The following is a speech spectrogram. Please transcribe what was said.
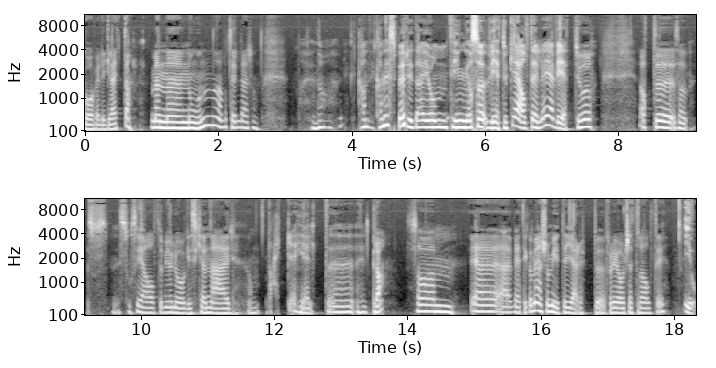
gå veldig greit, da. Men uh, noen av og til er sånn nå, kan, kan, jeg spørre deg om ting? Og så vet jo ikke jeg alt det heller. Jeg vet jo at uh, så, sosialt og biologisk kjønn er, sånn, det er ikke helt, uh, helt, bra. Så mm, jeg, jeg vet ikke om jeg er så mye til hjelp eh, for de oversettere alltid. Jo,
